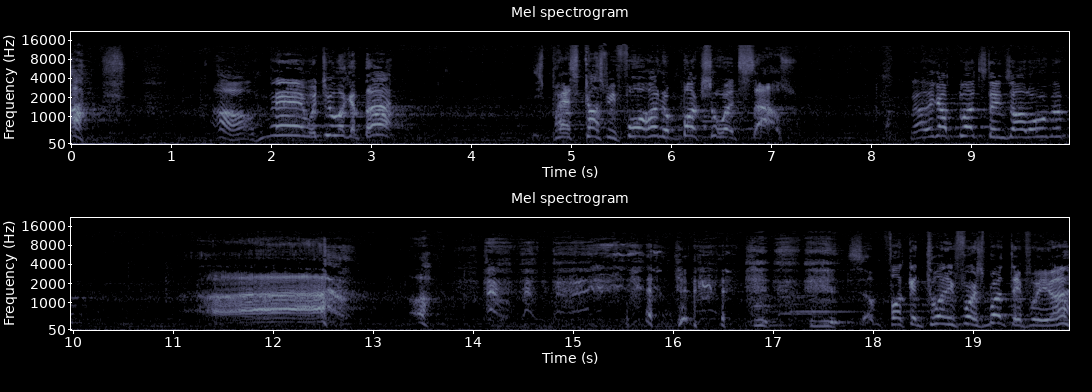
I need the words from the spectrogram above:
Ah. Oh, man, would you look at that? These pants cost me 400 bucks to wet South. Now they got bloodstains all over them. Ah. Oh. Some fucking 21st birthday for you, huh?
